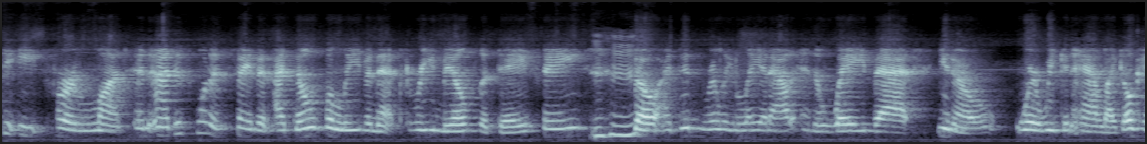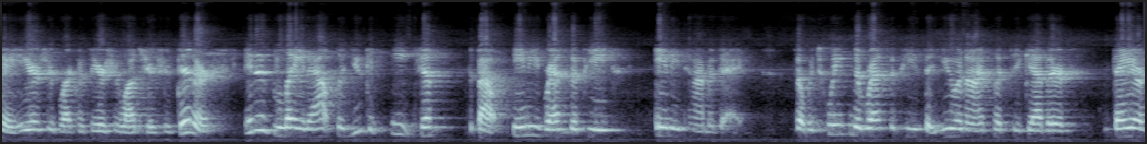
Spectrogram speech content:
to eat for lunch. And I just want to say that I don't believe in that three meals a day thing. Mm-hmm. So I didn't really lay it out in a way that, you know, where we can have like, okay, here's your breakfast, here's your lunch, here's your dinner. It is laid out so you can eat just about any recipe any time of day. So between the recipes that you and I put together, they are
